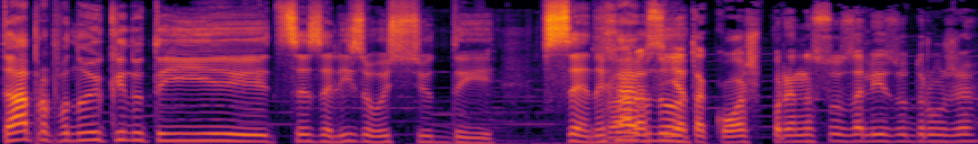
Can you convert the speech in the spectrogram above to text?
Та пропоную кинути це залізо ось сюди. Все, нехай Зараз воно. я також принесу залізо, друже.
